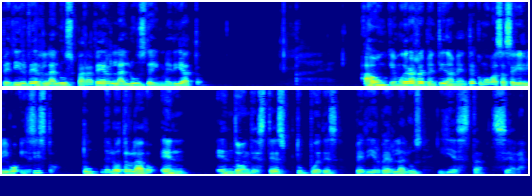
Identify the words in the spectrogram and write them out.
pedir ver la luz para ver la luz de inmediato, aunque mueras repentinamente, como vas a seguir vivo, insisto, tú del otro lado, en, en donde estés, tú puedes pedir ver la luz y ésta se hará.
